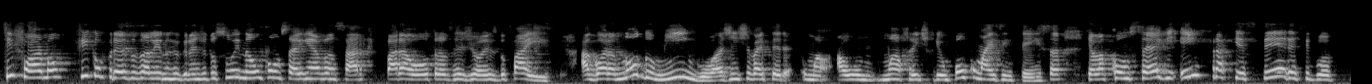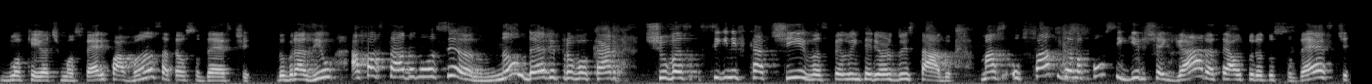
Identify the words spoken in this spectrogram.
se formam, ficam presas ali no Rio Grande do Sul e não conseguem avançar para outras regiões do país. Agora, no domingo, a gente vai ter uma, uma frente fria um pouco mais intensa, que ela consegue enfraquecer esse bloqueio atmosférico, avança até o sudeste do Brasil afastada no oceano. Não deve provocar chuvas significativas pelo interior do estado, mas o fato dela conseguir chegar até a altura do sudeste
